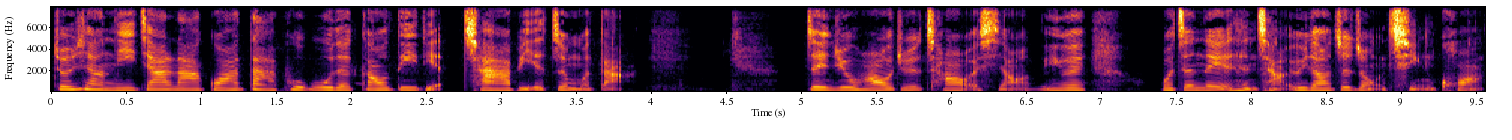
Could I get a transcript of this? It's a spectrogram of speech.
就像尼加拉瓜大瀑布的高低点差别这么大。这句话我觉得超好笑，因为我真的也很常遇到这种情况。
